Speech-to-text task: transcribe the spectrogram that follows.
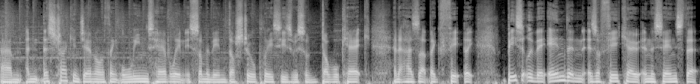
Um, and this track in general, I think, leans heavily into some of the industrial places with some double kick, and it has that big fake. Like, basically, the ending is a fake out in the sense that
